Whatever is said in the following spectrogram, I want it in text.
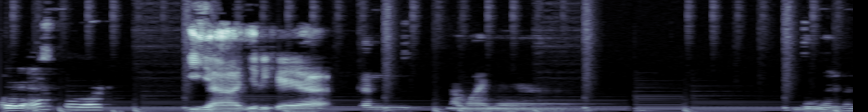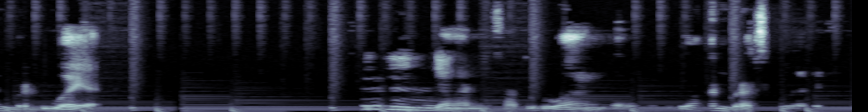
ada effort. Iya jadi kayak kan namanya hubungan kan berdua ya. Jadi Mm-mm. jangan satu doang kalau satu doang kan berat sebelah deh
